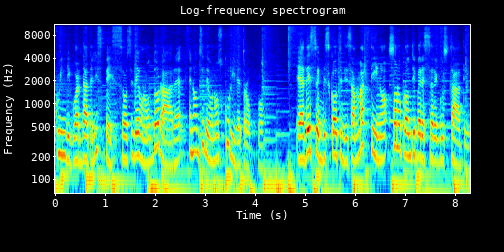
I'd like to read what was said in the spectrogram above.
Quindi guardateli spesso, si devono dorare e non si devono scurire troppo. E adesso i biscotti di San Martino sono pronti per essere gustati.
